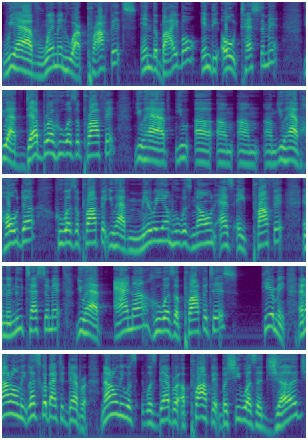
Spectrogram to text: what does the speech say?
we have women who are prophets in the Bible, in the Old Testament. You have Deborah, who was a prophet. You have you uh, um, um, um, you have Huldah, who was a prophet. You have Miriam, who was known as a prophet in the New Testament. You have Anna, who was a prophetess. Hear me. And not only, let's go back to Deborah. Not only was, was Deborah a prophet, but she was a judge,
